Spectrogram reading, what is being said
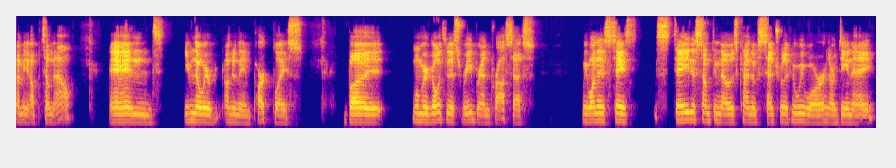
I mean, up until now. And even though we were under the name Park Place, but when we were going through this rebrand process, we wanted to stay stay to something that was kind of central to who we were in our DNA,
